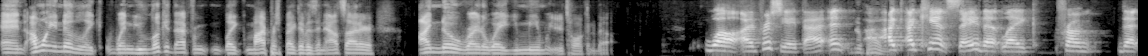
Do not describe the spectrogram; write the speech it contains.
And I want you to know, like when you look at that from like my perspective as an outsider, I know right away you mean what you're talking about. Well, I appreciate that. And No. I, I can't say that like from that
